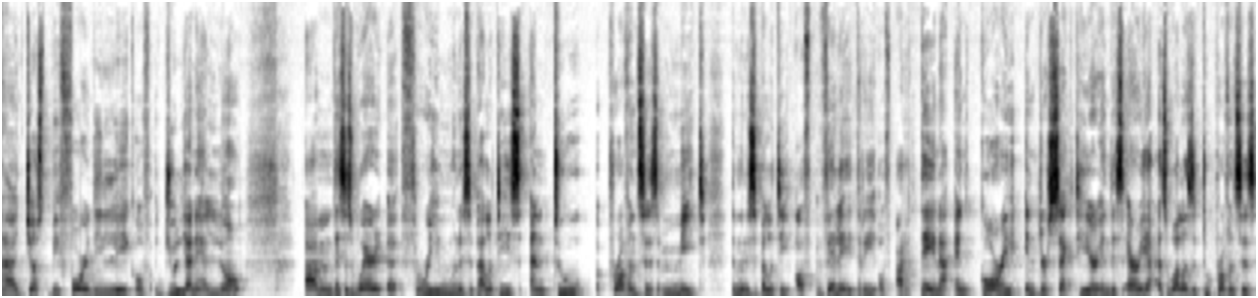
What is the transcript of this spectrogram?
uh, just before the lake of Giulianello, um, this is where uh, three municipalities and two provinces meet. The municipality of Velletri, of Artena, and Cori intersect here in this area, as well as the two provinces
